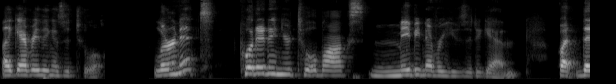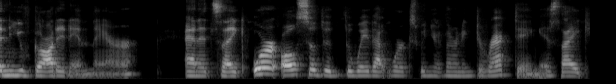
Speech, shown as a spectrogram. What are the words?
like everything is a tool. Learn it put it in your toolbox maybe never use it again but then you've got it in there. And it's like or also the the way that works when you're learning directing is like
